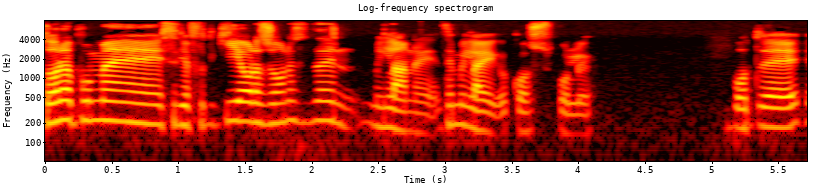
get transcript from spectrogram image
Τώρα που είμαι στη διαφορετική ώρα ζώνη δεν, μιλάνε, δεν μιλάει ο κόσμος πολύ. Οπότε.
